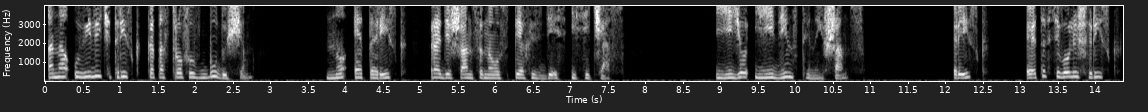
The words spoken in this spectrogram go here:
она увеличит риск катастрофы в будущем. Но это риск, ради шанса на успех здесь и сейчас. Ее единственный шанс. Риск — это всего лишь риск.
